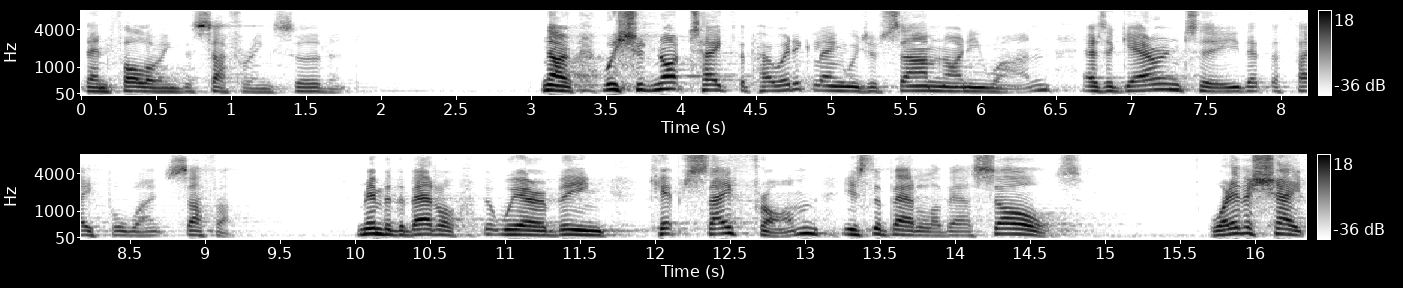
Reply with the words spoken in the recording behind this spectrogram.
than following the suffering servant. No, we should not take the poetic language of Psalm 91 as a guarantee that the faithful won't suffer. Remember, the battle that we are being kept safe from is the battle of our souls. Whatever shape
